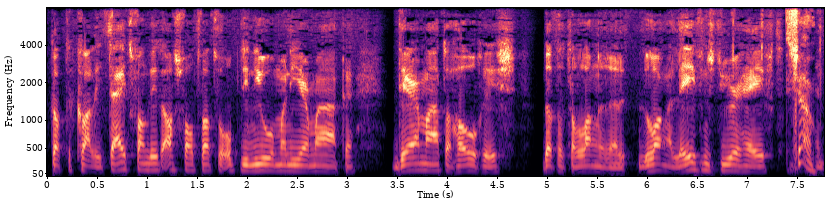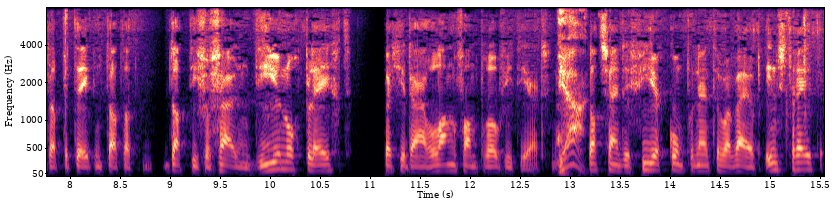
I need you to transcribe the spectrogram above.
dat de kwaliteit van dit asfalt wat we op die nieuwe manier maken dermate hoog is dat het een langere, lange levensduur heeft. Zo. En dat betekent dat, dat, dat die vervuiling die je nog pleegt, dat je daar lang van profiteert. Nou, Ja. Dat zijn de vier componenten waar wij op instreven.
